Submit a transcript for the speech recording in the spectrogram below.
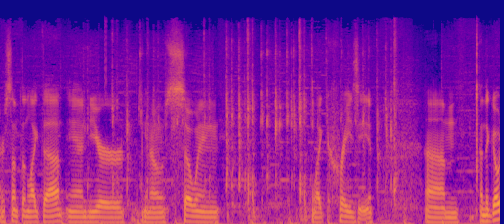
or something like that, and you're, you know, sewing like crazy. Um, and the go,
